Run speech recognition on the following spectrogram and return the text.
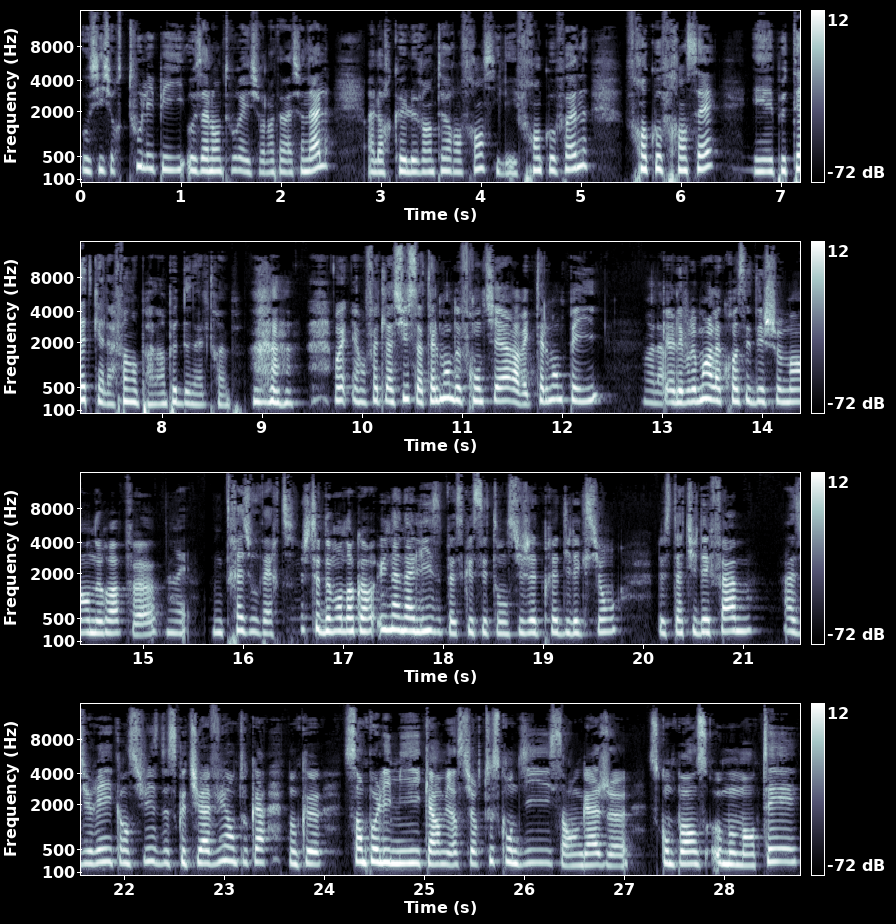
aussi sur tous les pays aux alentours et sur l'international, alors que le 20h en France, il est francophone, franco-français, et peut-être qu'à la fin, on parle un peu de Donald Trump. oui, et en fait, la Suisse a tellement de frontières avec tellement de pays voilà. qu'elle est vraiment à la croisée des chemins en Europe. Euh. Ouais, donc très ouverte. Je te demande encore une analyse parce que c'est ton sujet de prédilection, le statut des femmes à Zurich, en Suisse, de ce que tu as vu en tout cas. Donc euh, sans polémique, hein, bien sûr, tout ce qu'on dit, ça engage euh, ce qu'on pense au moment T,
